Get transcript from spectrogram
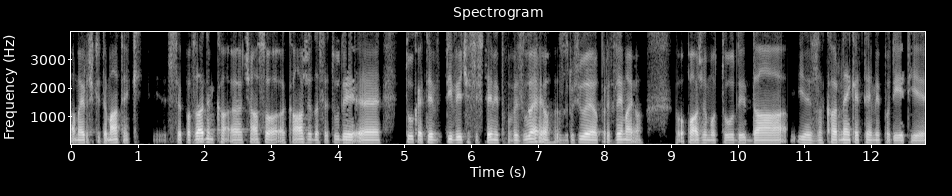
ameriški tematik. Se pa v zadnjem času kaže, da se tudi tukaj te, ti večji sistemi povezujejo, združujejo, prevzemajo. Opažamo tudi, da je za kar nekaj temi podjetji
